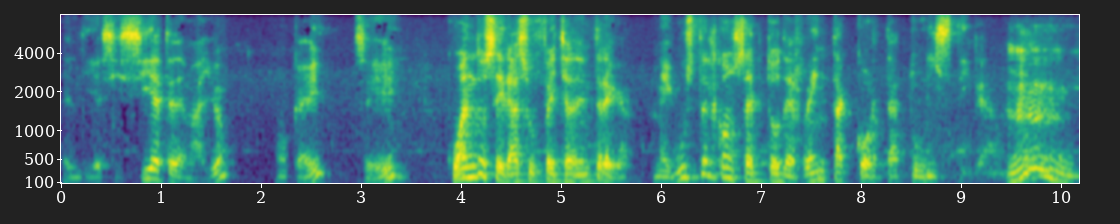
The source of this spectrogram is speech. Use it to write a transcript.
el 17 de mayo, ¿ok? Sí. ¿Cuándo será su fecha de entrega? Me gusta el concepto de renta corta turística. Mm,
